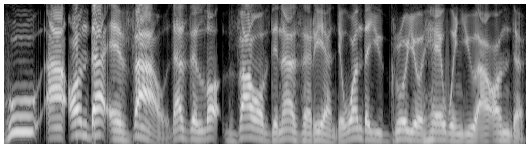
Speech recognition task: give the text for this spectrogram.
who are under a vow. That's the vow of the Nazarene, the one that you grow your hair when you are under.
